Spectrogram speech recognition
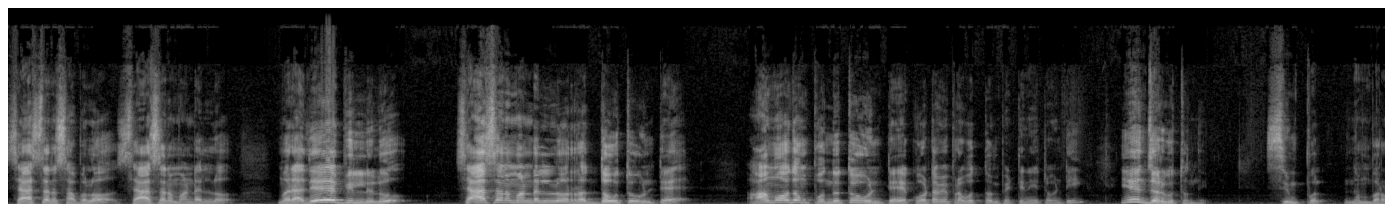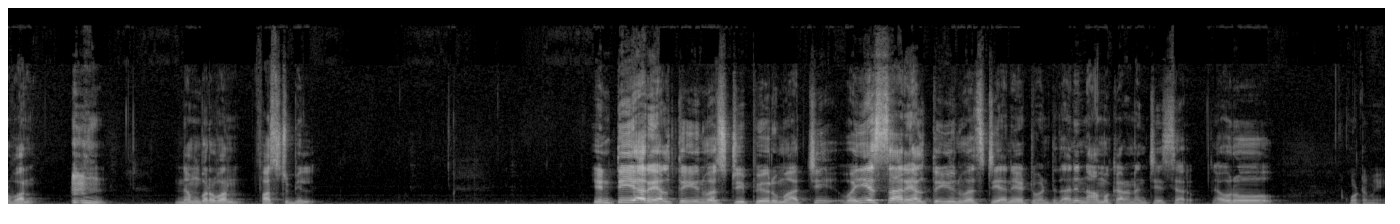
శాసనసభలో శాసన మండలిలో మరి అదే బిల్లులు శాసన మండలిలో రద్దవుతూ ఉంటే ఆమోదం పొందుతూ ఉంటే కూటమి ప్రభుత్వం పెట్టినటువంటి ఏం జరుగుతుంది? Simple. Number one. Number one first bill. NTR health university పేరు మార్చి వైఎస్ఆర్ హెల్త్ యూనివర్సిటీ అనేటువంటి దాన్ని నామకరణం చేశారు. ఎవరు? కూటమి.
